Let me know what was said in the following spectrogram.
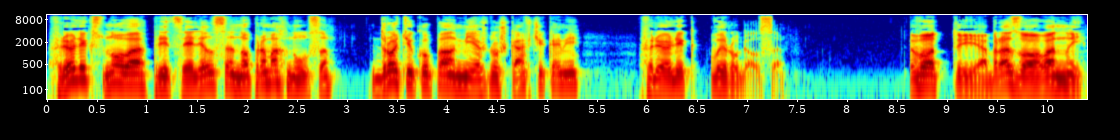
Фрелик снова прицелился, но промахнулся. Дротик упал между шкафчиками. Фрелик выругался. «Вот ты, образованный!»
